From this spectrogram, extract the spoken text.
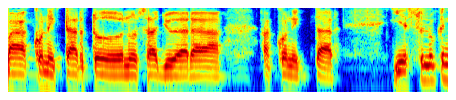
va a conectar todo, nos ayudará a conectar. Y esto es lo que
